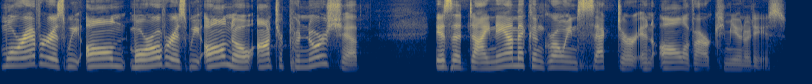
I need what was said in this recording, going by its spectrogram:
Moreover, as we all, moreover, as we all know, entrepreneurship is a dynamic and growing sector in all of our communities.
